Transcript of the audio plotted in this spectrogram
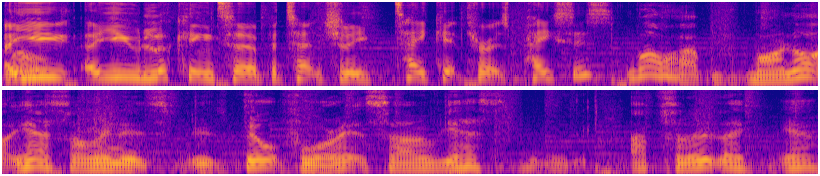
Are well, you are you looking to potentially take it through its paces? Well, uh, why not? Yes, I mean it's it's built for it, so yes, absolutely, yeah.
